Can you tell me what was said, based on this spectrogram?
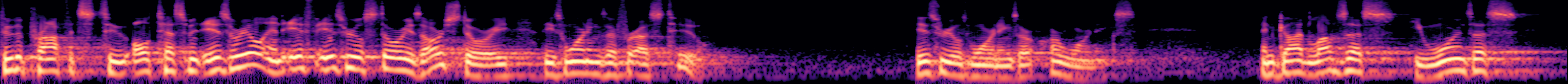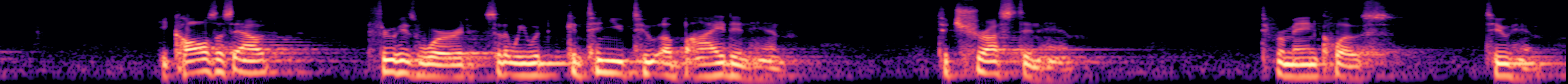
through the prophets to Old Testament Israel, and if Israel's story is our story, these warnings are for us too. Israel's warnings are our warnings. And God loves us, He warns us, He calls us out through His word so that we would continue to abide in Him, to trust in Him, to remain close to him.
